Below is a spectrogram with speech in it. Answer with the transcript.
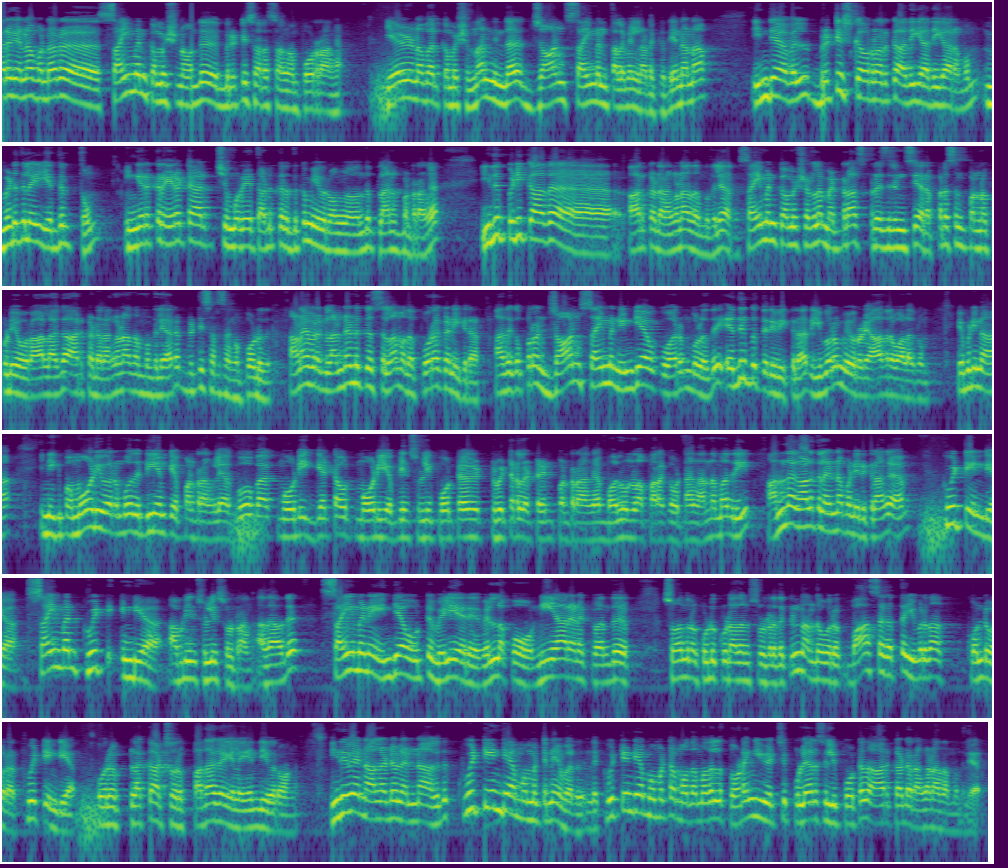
பிறகு என்ன பண்றாரு? சைமன் கமிஷனை வந்து பிரிட்டிஷ் அரசாங்கம் போடுறாங்க. ஏழு நபர் கமிஷன் தான் இந்த ஜான் சைமன் தலைமையில் நடக்குது. என்னன்னா இந்தியாவில் பிரிட்டிஷ் கவர்னருக்கு அதிக அதிகாரமும் விடுதலை எதிர்த்தும் இங்கே இருக்கிற இரட்டை ஆட்சி முறையை தடுக்கிறதுக்கும் இவர் அவங்க வந்து பிளான் பண்ணுறாங்க இது பிடிக்காத ஆற்காடு ரங்கநாத முதலியார். சைமன் கமிஷனில் மெட்ராஸ் பிரசிடென்சியை ரெப்ரசென்ட் பண்ணக்கூடிய ஒரு ஆளாக ஆற்காடு ரங்கநாத முதலியார் பிரிட்டிஷ் அரசாங்கம் போடுது. ஆனால் இவர் லண்டனுக்கு செல்லாம் அதை புறக்கணிக்கிறார். அதுக்கப்புறம் ஜான் சைமன் இந்தியாவுக்கு வரும்பொழுது எதிர்ப்பு தெரிவிக்கிறார். இவரும் இவருடைய ஆதரவாளரும் எப்படின்னா இன்னைக்கு இப்போ மோடி வரும்போது டிஎம்கே பண்ணுறாங்க இல்லையா? Go back Modi get out Modi அப்படின்னு சொல்லி போட்டு ட்விட்டரில் ட்ரெண்ட் பண்ணுறாங்க பலூன்லாம் பறக்க விட்டாங்க. அந்த மாதிரி அந்த காலத்தில் என்ன பண்ணியிருக்கிறாங்க? Quit India Simon quit India அப்படின்னு சொல்லி சொல்றாங்க. அதாவது சைமனே இந்தியாவை விட்டு வெளியேறு வெளில போ நீ யார் எனக்கு வந்து சுதந்திரம் கொடுக்க கூடாதுன்னு சொல்றதுக்குன்னு அந்த ஒரு வாசகத்தை இவர் தான் கொண்டு வரார் குவிட் இந்தியா ஒரு பிளக்கார்ட்ஸ் ஒரு பதாகையில ஏந்தி வருவாங்க. இதுவே நாளடைவில் என்ன ஆகுது? குவிட் இந்தியா மூமெண்ட்னே வருது. இந்த குவிட் இந்தியா மூமெண்ட்டை முத முதல்ல தொடங்கி வச்சு புள்ளியார் சொல்லி போட்டது ஆற்காடு ரங்கநாத முதலியார்.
